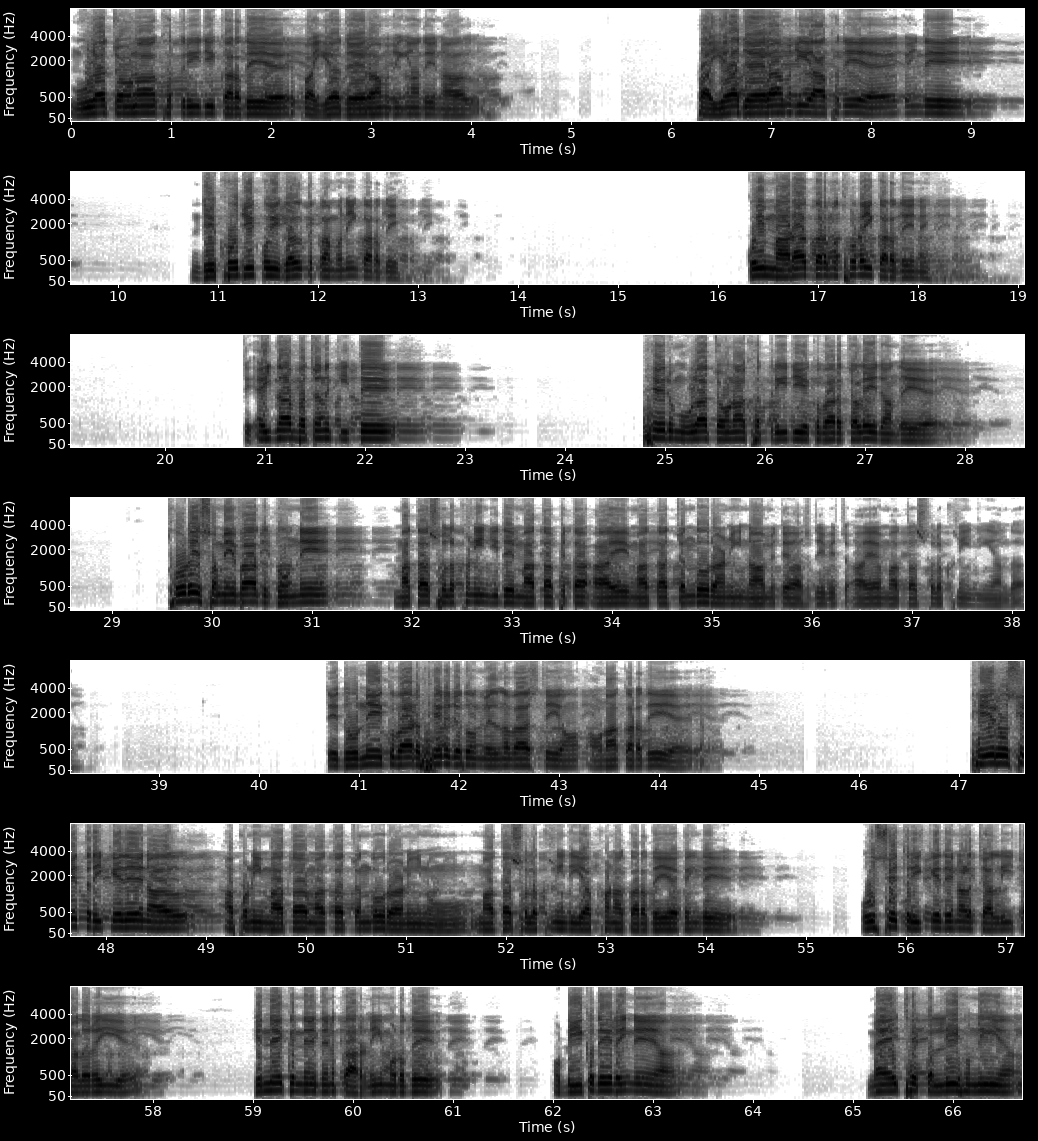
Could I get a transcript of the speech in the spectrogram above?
ਮੂਲਾ ਚੌਣਾ ਖੱਤਰੀ ਜੀ ਕਰਦੇ ਐ, ਭਾਈਆ ਜੈ ਰਾਮ ਜੀਆਂ ਦੇ ਨਾਲ। ਭਾਈਆ ਜੈਰਾਮ ਜੀ ਆਖਦੇ ਐ, ਕਹਿੰਦੇ, ਦੇਖੋ ਜੀ, ਕੋਈ ਗਲਤ ਕੰਮ ਨਹੀਂ ਕਰਦੇ। ਕੋਈ ਮਾੜਾ ਕਰਮ ਥੋੜਾ ਹੀ ਕਰਦੇ ਨੇ। ਤੇ ਐਦਾਂ ਬਚਨ ਕੀਤੇ, ਫਿਰ ਮੂਲਾ ਚੌਣਾ ਖੱਤਰੀ ਜੀ ਇੱਕ ਵਾਰ ਚਲੇ ਜਾਂਦੇ ਐ। ਥੋੜੇ ਸਮੇਂ ਬਾਅਦ ਦੋਨੇ ਮਾਤਾ ਸੁਲਖਣੀ ਜੀ ਦੇ ਮਾਤਾ ਪਿਤਾ ਆਏ, ਮਾਤਾ ਚੰਦੋ ਰਾਣੀ ਨਾਮ ਇਤਿਹਾਸ ਦੇ ਵਿੱਚ ਆਇਆ, ਮਾਤਾ ਸੁਲਖਣੀ ਜੀਆਂ ਦਾ। ਤੇ ਦੋਨੇ ਇੱਕ ਵਾਰ ਫਿਰ ਜਦੋਂ ਮਿਲਣ ਵਾਸਤੇ ਆਉਣਾ ਕਰਦੇ ਐ, ਫਿਰ ਉਸੇ ਤਰੀਕੇ ਦੇ ਨਾਲ ਆਪਣੀ ਮਾਤਾ ਮਾਤਾ ਚੰਦੋ ਰਾਣੀ ਨੂੰ ਮਾਤਾ ਸੁਲਖਣੀ ਦੀ ਆਖਣਾ ਕਰਦੇ ਐ, ਕਹਿੰਦੇ, ਉਸੇ ਤਰੀਕੇ ਦੇ ਨਾਲ ਚਾਲੀ ਚੱਲ ਰਹੀ ਹੈ ਕਿੰਨੇ ਕਿੰਨੇ ਦਿਨ ਘਰ ਨਹੀਂ ਮੁੜਦੇ ਉਡੀਕਦੇ ਰਹਿੰਦੇ ਆ। ਮੈਂ ਇੱਥੇ ਇਕੱਲੀ ਹੁੰਨੀ ਆ।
